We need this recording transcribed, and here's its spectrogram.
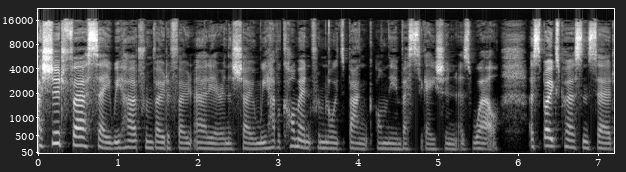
I should first say we heard from Vodafone earlier in the show, and we have a comment from Lloyds Bank on the investigation as well. A spokesperson said,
